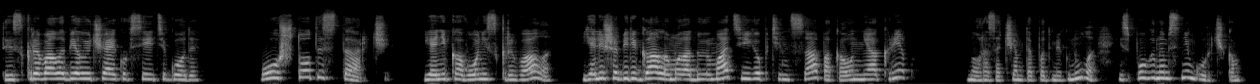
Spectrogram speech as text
Ты скрывала белую чайку все эти годы. О, что ты старче! Я никого не скрывала, я лишь оберегала молодую мать и ее птенца, пока он не окреп. Нора зачем-то подмигнула испуганным снегурчиком,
